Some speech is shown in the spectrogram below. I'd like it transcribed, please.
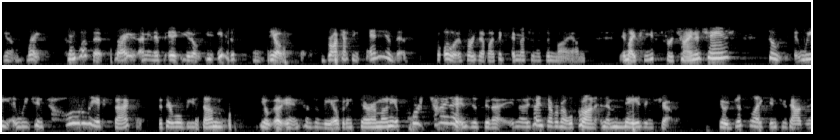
you know, right, complicit, right? I mean, if it, you know, even just you know, broadcasting any of this. Oh, for example, I think I mentioned this in my um in my piece for China Change. So we we can totally expect that there will be some you know, uh, in terms of the opening ceremony, of course, China is just gonna, you know, the Chinese government will put on an amazing show. You know, just like in 2008,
